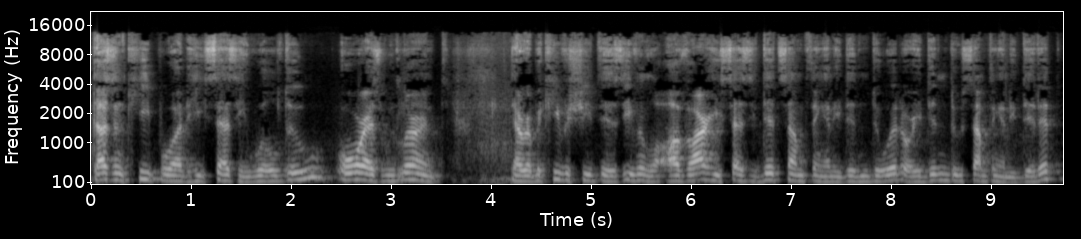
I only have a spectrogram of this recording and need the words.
doesn't keep what he says he will do, or as we learned, that Rabbi Kiva is even la'avar. He says he did something and he didn't do it, or he didn't do something and he did it.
